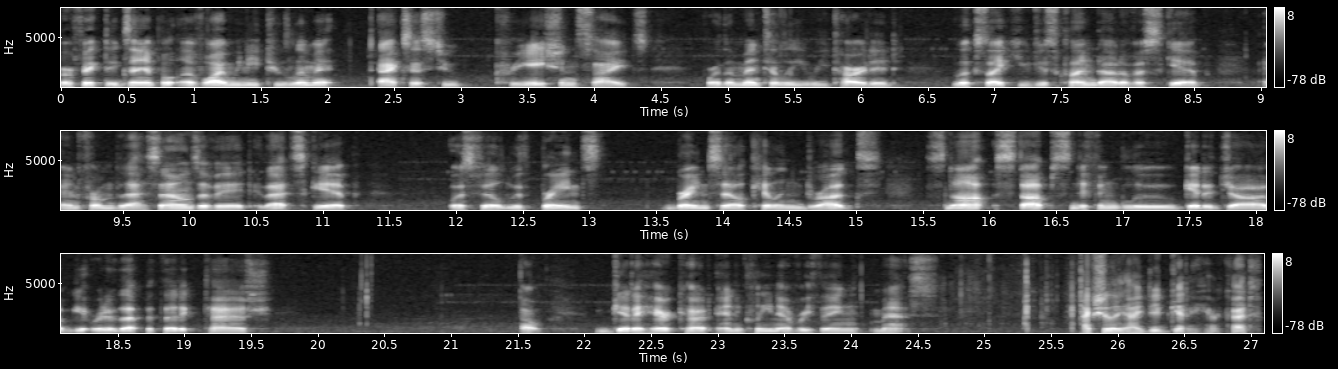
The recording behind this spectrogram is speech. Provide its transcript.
Perfect example of why we need to limit access to creation sites for the mentally retarded. Looks like you just climbed out of a skip and from the sounds of it, that skip was filled with brain brain cell killing drugs. Stop, stop sniffing glue. Get a job. Get rid of that pathetic tash. Oh, get a haircut and clean everything mess. Actually, I did get a haircut.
